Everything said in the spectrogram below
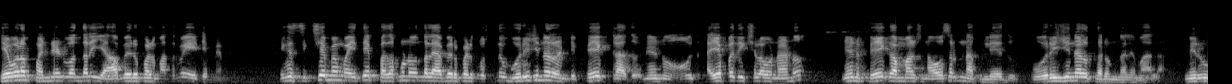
కేవలం పన్నెండు వందల యాభై రూపాయలు మాత్రమే ఎయిట్ ఎంఎం ఇక సిక్స్ ఎంఎం అయితే పదకొండు వందల యాభై రూపాయలకి వస్తుంది. ఒరిజినల్ అండి. ఫేక్ కాదు. నేను అయ్యప్ప దీక్షలో ఉన్నాను. నేను ఫేక్ అమ్మాల్సిన అవసరం నాకు లేదు. ఒరిజినల్ కరుంగలి మాల. మీరు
